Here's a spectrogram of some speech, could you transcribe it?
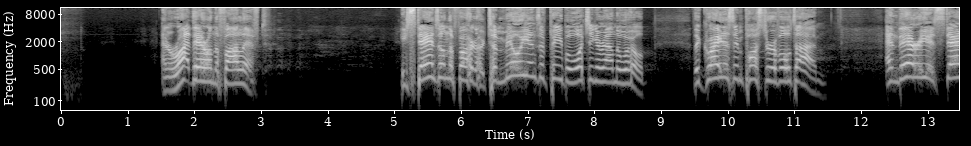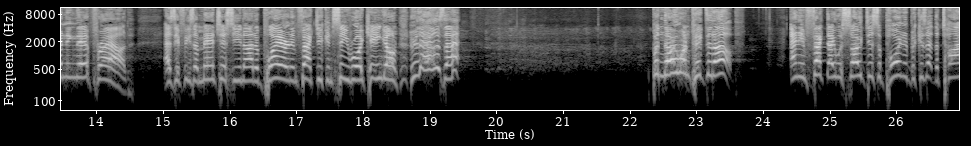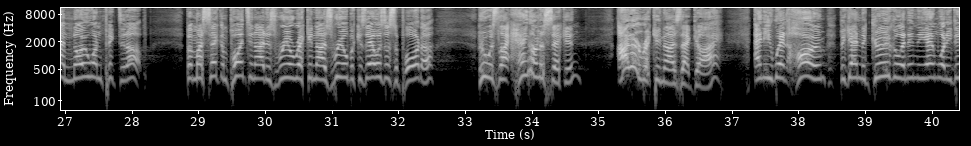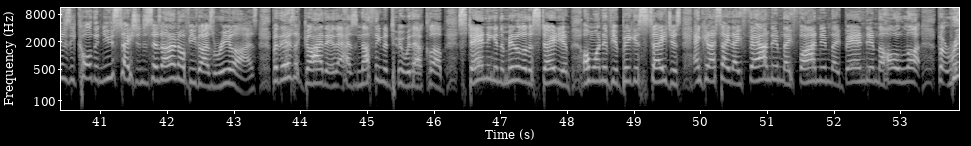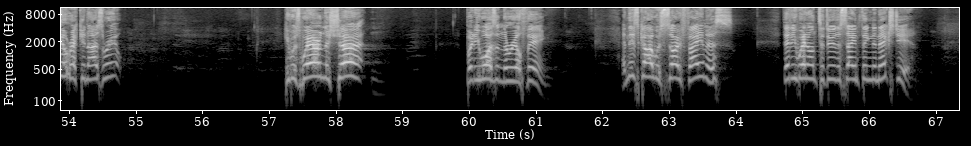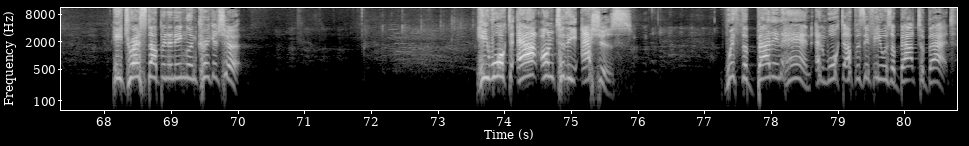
And right there on the far left, he stands on the photo to millions of people watching around the world. The greatest imposter of all time. And there he is, standing there proud, as if he's a Manchester United player. And in fact, you can see Roy Keane going, Who the hell is that? But no one picked it up. And in fact, they were so disappointed because at the time, no one picked it up. But my second point tonight is real, recognize real, because there was a supporter who was like, Hang on a second, I don't recognize that guy. And he went home, began to Google, and in the end, what he did is he called the news station and says, I don't know if you guys realize, but there's a guy there that has nothing to do with our club, standing in the middle of the stadium on one of your biggest stages. And can I say, they found him, they find him, they banned him, the whole lot. But real recognize real. He was wearing the shirt, but he wasn't the real thing. And this guy was so famous that he went on to do the same thing the next year. He dressed up in an England cricket shirt. He walked out onto the ashes with the bat in hand and walked up as if he was about to bat.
